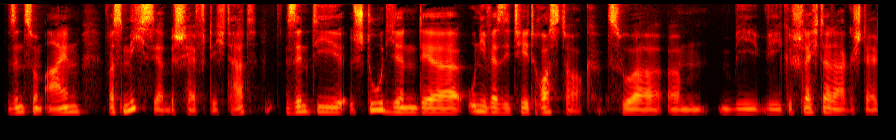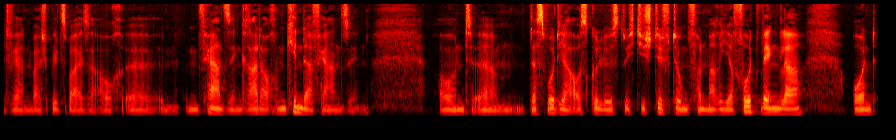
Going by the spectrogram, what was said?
sind zum einen, was mich sehr beschäftigt hat, sind die Studien der Universität Rostock zur, ähm, wie, wie Geschlechter dargestellt werden, beispielsweise auch äh, im, im Fernsehen, gerade auch im Kinderfernsehen. Und ähm, das wurde ja ausgelöst durch die Stiftung von Maria Furtwängler. Und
